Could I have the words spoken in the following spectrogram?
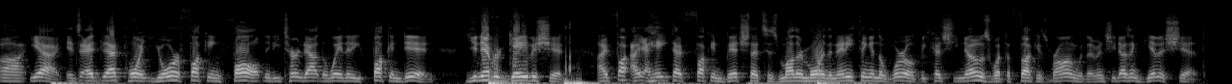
Uh, yeah, it's at that point your fucking fault that he turned out the way that he fucking did. You never gave a shit. I, fu- I hate that fucking bitch that's his mother more than anything in the world because she knows what the fuck is wrong with him and she doesn't give a shit.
